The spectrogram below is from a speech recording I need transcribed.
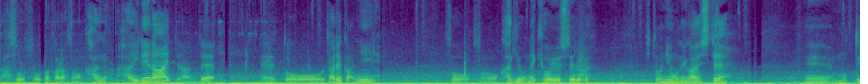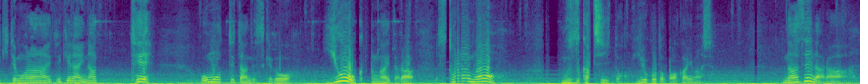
あそうそう。だからその入れないってなってえっ、ー、と誰かにそうその鍵をね共有してる人にお願いして、えー、持ってきてもらわないといけないなって思ってたんですけどよう考えたらそれも難しいということが分かりました。なぜなら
